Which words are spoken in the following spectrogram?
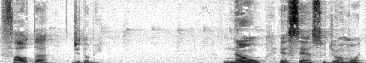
falta de domínio. Não excesso de hormônio.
